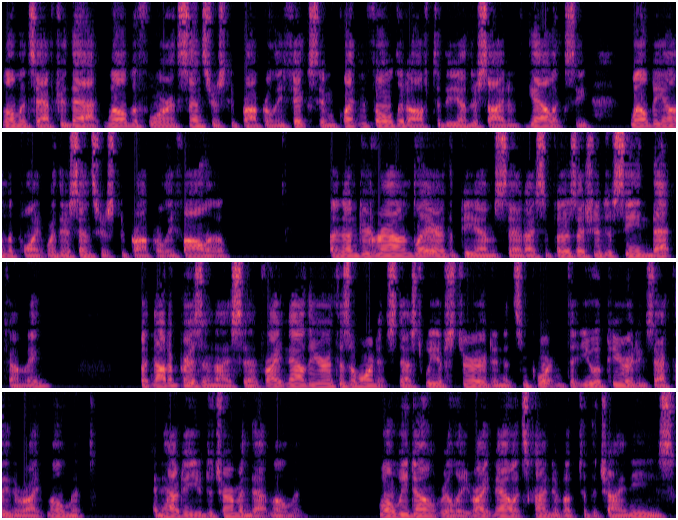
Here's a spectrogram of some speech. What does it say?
Moments after that, well before its sensors could properly fix him, Quentin folded off to the other side of the galaxy, well beyond the point where their sensors could properly follow. An underground lair, the PM said. I suppose I should have seen that coming. But not a prison, I said. Right now, the Earth is a hornet's nest we have stirred, and it's important that you appear at exactly the right moment. And how do you determine that moment? Well, we don't really. Right now, it's kind of up to the Chinese.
